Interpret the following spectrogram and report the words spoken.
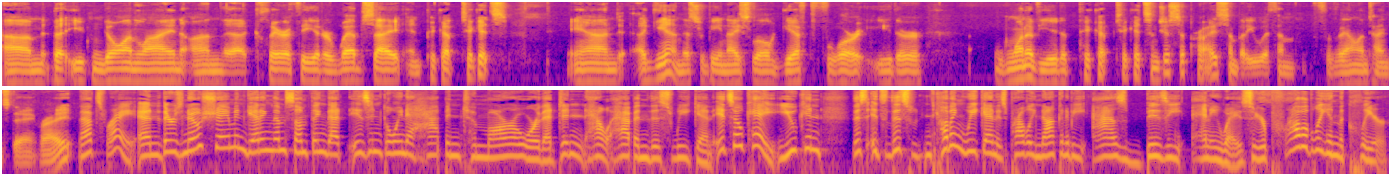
Um, but you can go online on the Claire Theater website and pick up tickets. And again, this would be a nice little gift for either one of you to pick up tickets and just surprise somebody with them for Valentine's Day, right? That's right. And there's no shame in getting them something that isn't going to happen tomorrow or that didn't ha- happen this weekend. It's okay. You can this it's this coming weekend is probably not going to be as busy anyway. So you're probably in the clear.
